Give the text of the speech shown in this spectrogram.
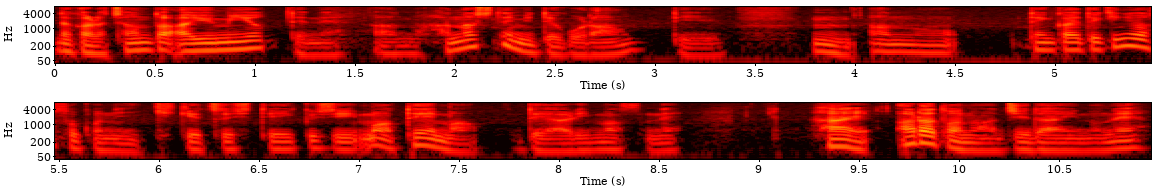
だからちゃんと歩み寄ってねあの話してみてごらんっていう、うん、あの展開的にはそこに帰結していくしまあテーマでありますね。はい新たな時代のね、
